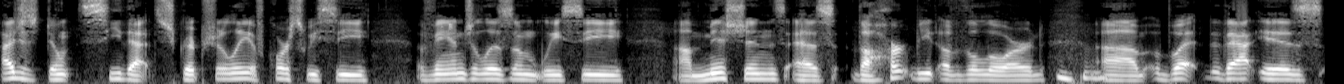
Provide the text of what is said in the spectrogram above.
I just don't see that scripturally. Of course, we see evangelism, we see uh, missions as the heartbeat of the Lord. Mm-hmm. Um, but that is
